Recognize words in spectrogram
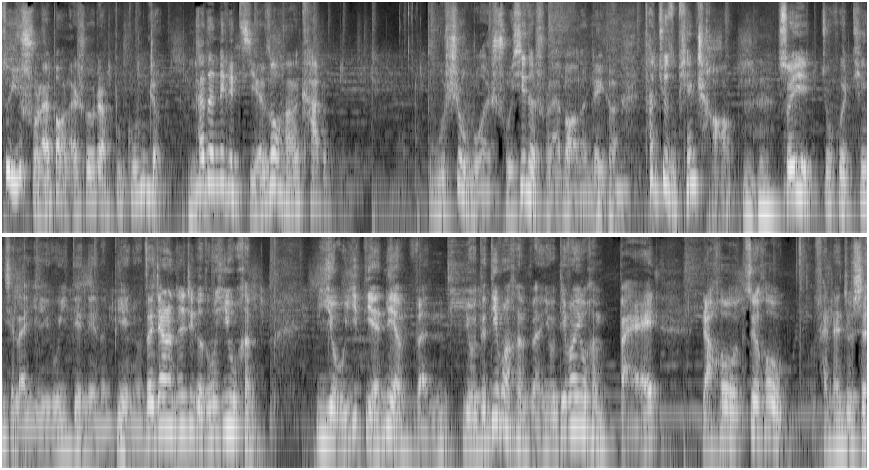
对于《鼠来宝》来说有点不工整，他的那个节奏好像卡的。不是我熟悉的《鼠来宝》的那个，它句子偏长，嗯，所以就会听起来也有一点点的别扭。再加上他这个东西又很有一点点文，有的地方很文，有的地方又很白，然后最后反正就是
